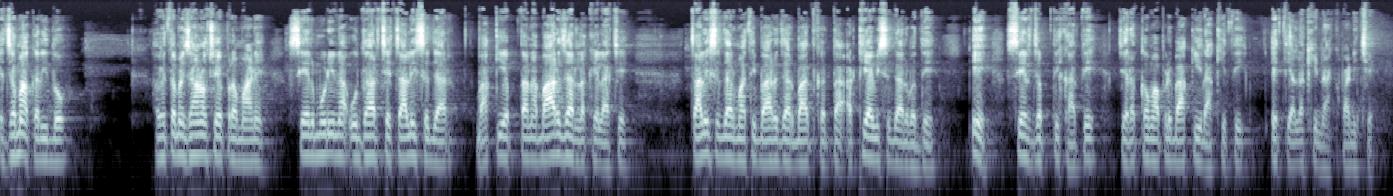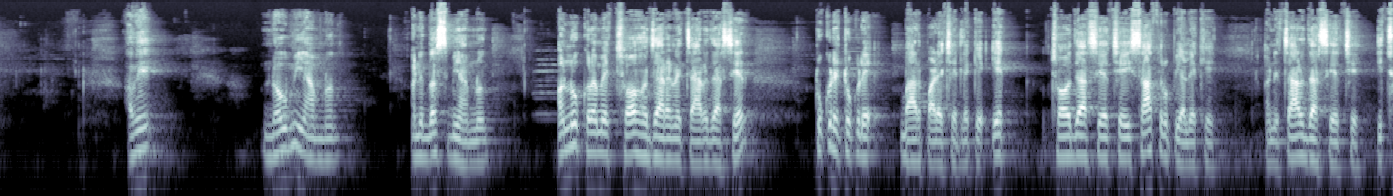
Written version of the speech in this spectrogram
એ જમા કરી દો. હવે તમે જાણો છો એ પ્રમાણે શેરમૂડીના ઉધાર છે ચાલીસ હજાર, બાકી હપ્તાના બાર હજાર લખેલા છે. ચાલીસ હજારમાંથી બાર હજાર બાદ કરતાં અઠ્યાવીસ હજાર વધે. એ શેર જપ્તી ખાતે જે રકમ આપણે બાકી રાખી હતી, એ ત્યાં લખી નાખવાની છે. હવે નવમી આમનોંધ અને દસમી આમનોંધ અનુક્રમે છ હજાર અને ચાર હજાર શેર ટુકડે ટુકડે બહાર પાડે છે. એટલે કે એક છ હજાર શેર છે, એ સાત રૂપિયા લેખે અને ચાર હજાર શેર છે, એ છ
